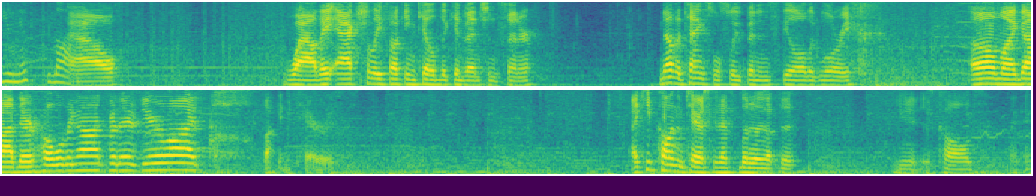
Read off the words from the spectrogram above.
Unit lost. Ow. Wow, they actually fucking killed the convention center. Now the tanks will sweep in and steal all the glory. Oh my god, they're holding on for their dear lives. fucking terrorists. I keep calling them terrorists because that's literally what the unit is called. Okay.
